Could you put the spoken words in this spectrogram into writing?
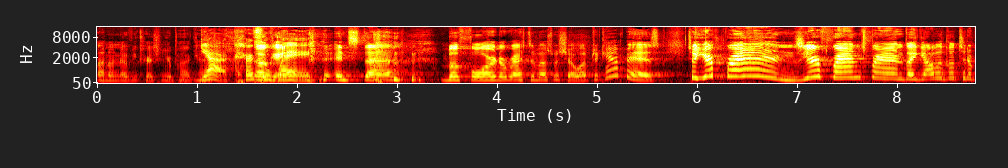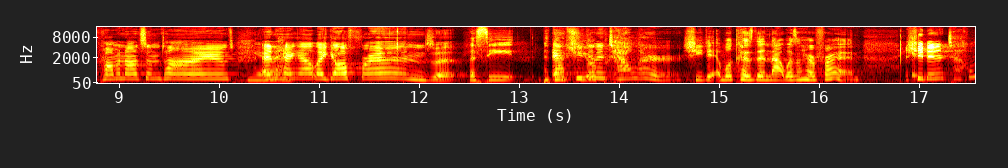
I don't know if you curse in your podcast. Yeah, curse away. and stuff before the rest of us would show up to campus. So you're friends. You're friends, friends. Like y'all would go to the promenade sometimes and hang out like y'all friends. But see, but that's she your, didn't tell her. she did well because then that wasn't her friend. She didn't tell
